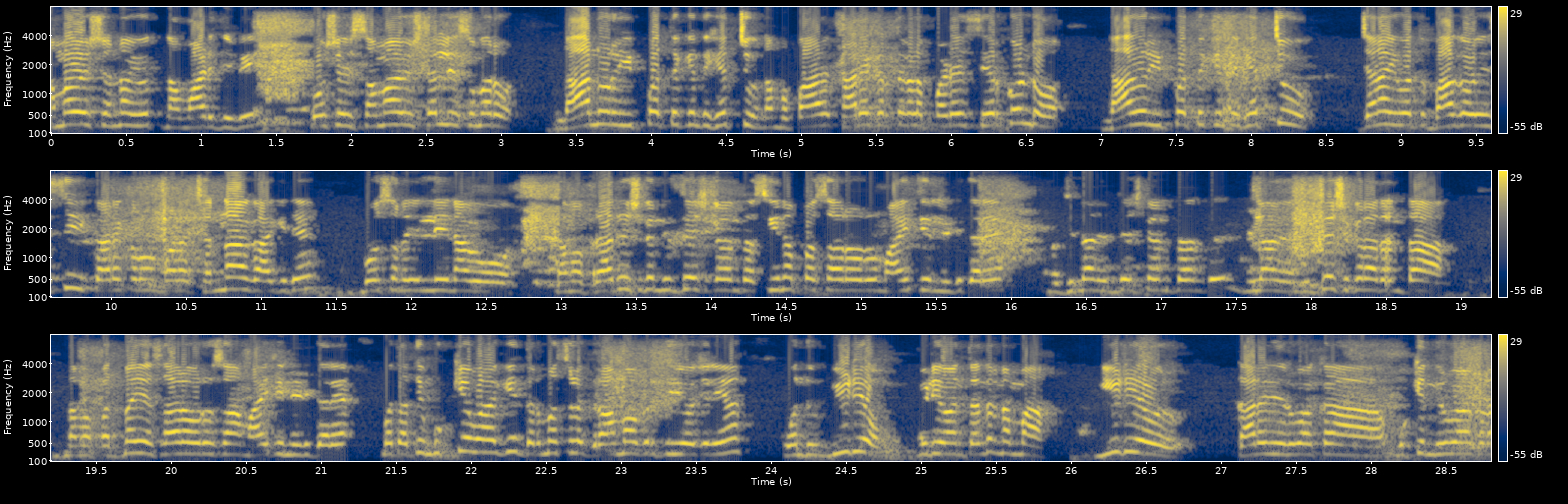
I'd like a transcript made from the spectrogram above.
ಸಮಾವೇಶವನ್ನು ಇವತ್ತು ನಾವು ಮಾಡಿದ್ದೀವಿ. ಬಹುಶಃ ಈ ಸಮಾವೇಶದಲ್ಲಿ ಸುಮಾರು ನಾನೂರ ಇಪ್ಪತ್ತಕ್ಕಿಂತ ಹೆಚ್ಚು ನಮ್ಮ ಕಾರ್ಯಕರ್ತಗಳ ಪಡೆ ಸೇರ್ಕೊಂಡು ನಾನೂರ ಇಪ್ಪತ್ತಕ್ಕಿಂತ ಹೆಚ್ಚು ಜನ ಇವತ್ತು ಭಾಗವಹಿಸಿ ಈ ಕಾರ್ಯಕ್ರಮ ಬಹಳ ಚೆನ್ನಾಗಾಗಿದೆ. ಬಹುಶಃ ಇಲ್ಲಿ ನಾವು ನಮ್ಮ ಪ್ರಾದೇಶಿಕ ನಿರ್ದೇಶಕರಂತ ಸೀನಪ್ಪ ಸರ್ ಅವರು ಮಾಹಿತಿಯನ್ನು ನೀಡಿದ್ದಾರೆ. ನಮ್ಮ ಜಿಲ್ಲಾ ನಿರ್ದೇಶಕರಂತ, ಜಿಲ್ಲಾ ನಿರ್ದೇಶಕರಾದಂತ ನಮ್ಮ ಪದ್ಮಯ್ಯ ಸರ್ ಅವರು ಸಹ ಮಾಹಿತಿ ನೀಡಿದ್ದಾರೆ. ಮತ್ತು ಅತಿ ಮುಖ್ಯವಾಗಿ ಧರ್ಮಸ್ಥಳ ಗ್ರಾಮಾಭಿವೃದ್ಧಿ ಯೋಜನೆಯ ಒಂದು ವಿಡಿಯೋ ವಿಡಿಯೋ ಅಂತಂದ್ರೆ ನಮ್ಮ ಇಡಿಯೋ ಕಾರ್ಯನಿರ್ವಾಹಕ, ಮುಖ್ಯ ನಿರ್ವಾಹಕ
